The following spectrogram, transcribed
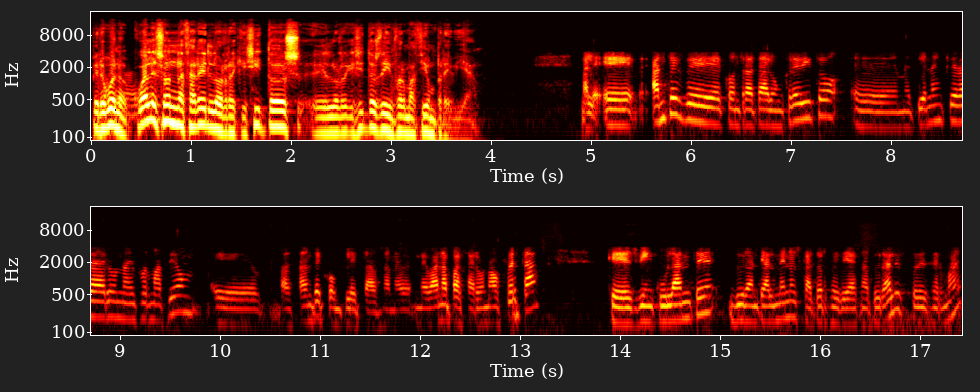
Pero bueno, ¿cuáles son, Nazaret, los requisitos, eh, los requisitos de información previa? Vale, eh, antes de contratar un crédito, eh, me tienen que dar una información bastante completa. O sea, me, van a pasar una oferta que es vinculante durante al menos 14 días naturales, puede ser más.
